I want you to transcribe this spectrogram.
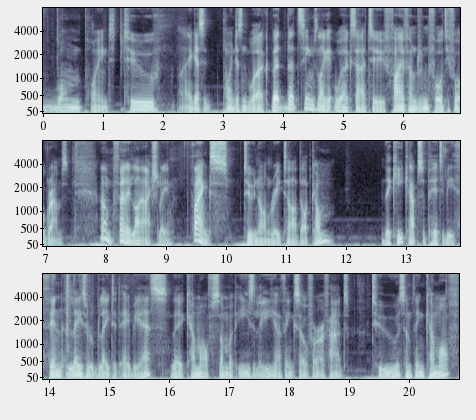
1.2. I guess it point doesn't work, but that seems like it works out to 544 grams. Oh, fairly light actually. Thanks to nonretard.com. The keycaps appear to be thin laser ablated ABS. They come off somewhat easily. I think so far I've had two or something come off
